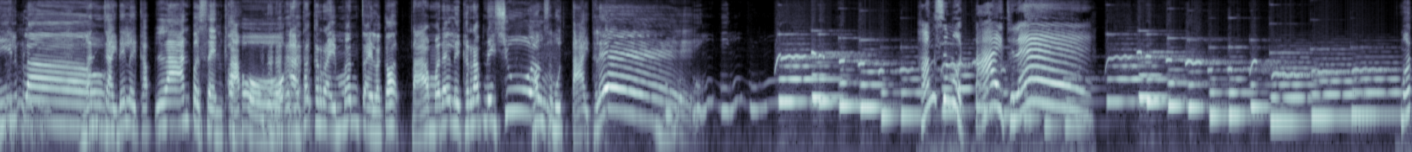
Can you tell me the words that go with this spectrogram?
นี้หรือเปล่ามั่มั่นใจได้เลยครับ ล้านเปอร์เซ็นต์ครับ โอ้โหอะถ้าใครมั่นใจแล้วก็ตามมาได้เลยครับในช่วงห้องสมุดใต้ทะเลห้องสมุดใต้ทะเลมด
